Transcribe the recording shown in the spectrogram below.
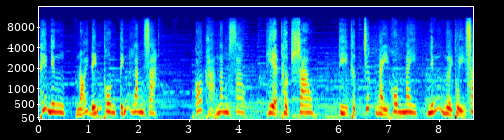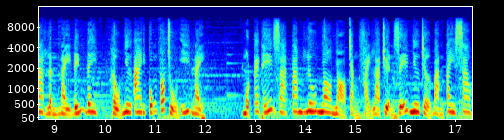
Thế nhưng, nói đến thôn tính lăng ra Có khả năng sao? Hiện thực sao? Kỳ thực trước ngày hôm nay, Những người thủy gia lần này đến đây, Hầu như ai cũng có chủ ý này. Một cái thế gia tam lưu nho nhỏ chẳng phải là chuyện dễ như trở bàn tay sao?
